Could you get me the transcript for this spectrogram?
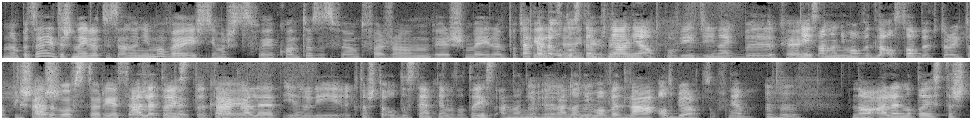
No pytanie też na ile to jest anonimowe, jeśli masz swoje konto ze swoją twarzą, wiesz, mailem Tak, podpiętym ale i udostępnianie tak odpowiedzi no jakby Okej. nie jest anonimowy dla osoby, której to piszesz. A to było w storiesach. Ale i to jest, okej. tak, ale jeżeli ktoś to udostępnia, no to to jest anonim, Mhm, anonimowe dla odbiorców, nie? Mhm. No, ale no to jest też,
